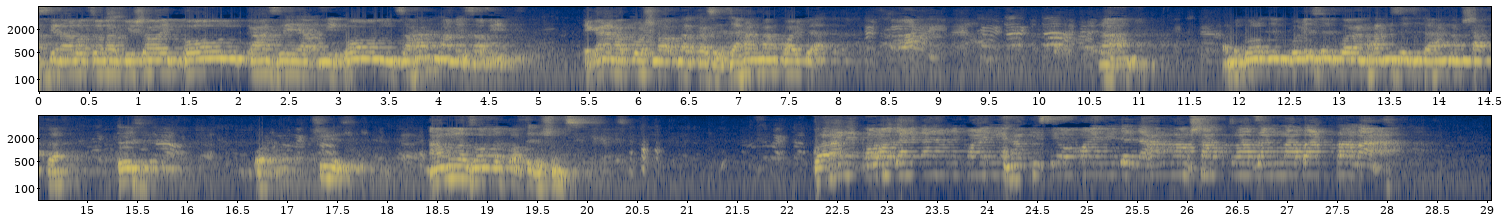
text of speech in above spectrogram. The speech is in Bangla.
আজকের আলোচনার বিষয়, কোন কাজে আপনি কোন জাহান নামে যাবেন? এখানে আমার প্রশ্ন আপনার কাছে জাহান নাম কয়টা জান্নাত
